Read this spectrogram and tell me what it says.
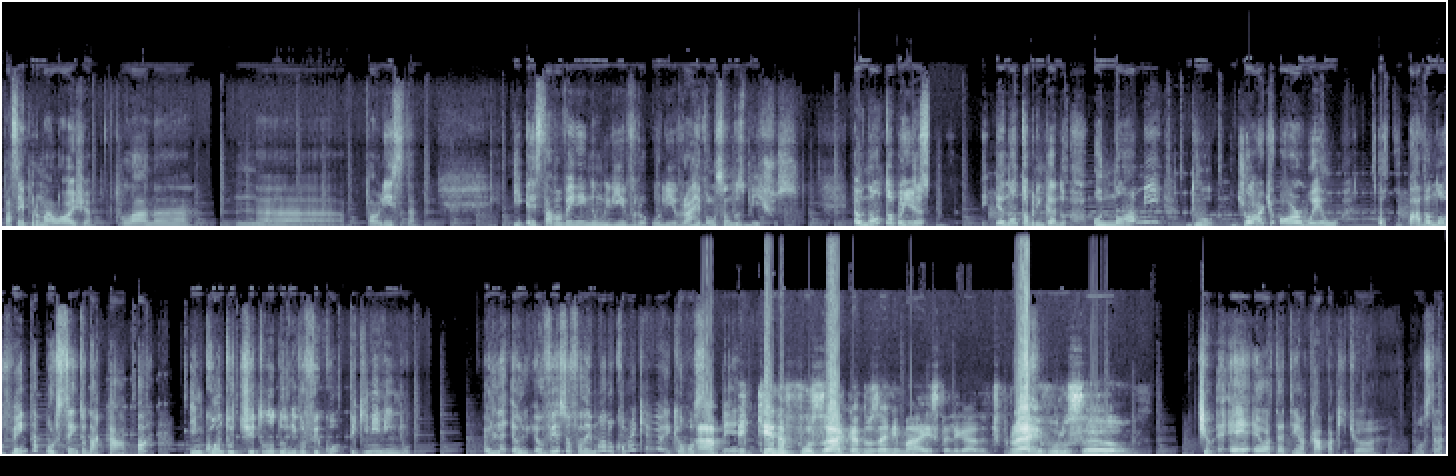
passei por uma loja lá na na Paulista e eles estavam vendendo um livro, o livro A Revolução dos Bichos. Eu não tô brincando, eu não tô brincando. O nome do George Orwell ocupava 90% da capa, enquanto o título do livro ficou pequenininho. Eu, eu, eu vi isso e falei, mano, como é que, que eu vou A saber? pequena fusarca dos animais, tá ligado? Tipo, não é a revolução. Tipo, é, eu até tenho a capa aqui, deixa eu mostrar.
